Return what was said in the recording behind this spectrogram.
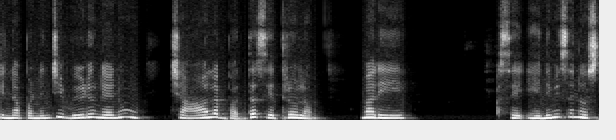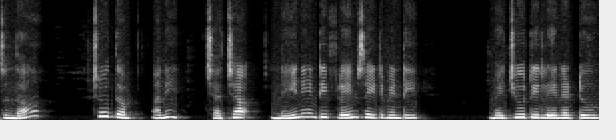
చిన్నప్పటి నుంచి వీడు నేను చాలా బద్ద శత్రువులం. మరి అసే ఎనిమిషన్ వస్తుందా? చూద్దాం అని చచా నేనేంటి? ఫ్లేమ్స్ వేయటం ఏంటి? మెచ్యూరిటీ లేనట్టు.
